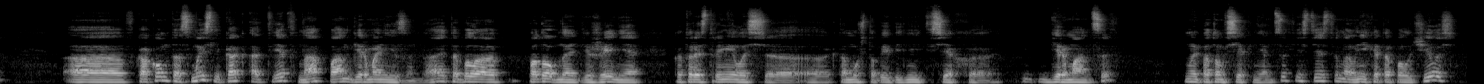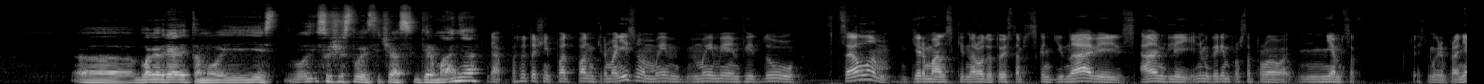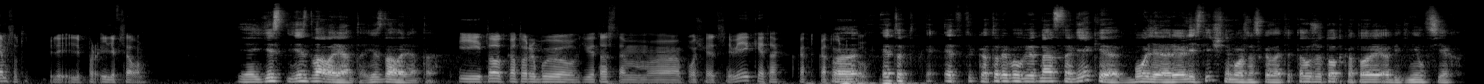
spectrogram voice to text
а, в каком-то смысле как ответ на пангерманизм. Да? Это было подобное движение которая стремилась э, э, к тому, чтобы объединить всех э, германцев, ну и потом всех немцев, естественно. У них это получилось. Благодаря этому и есть, ну, существует сейчас Германия. Да, по сути, точнее, под пангерманизмом мы, мы имеем в виду в целом германские народы, то есть там со Скандинавии, с Англией, или мы говорим просто про немцев? То есть мы говорим про немцев или, или, или в целом? Есть, есть два варианта, есть два варианта. И тот, который был в 19 э, получается, веке, это который э, был? Этот, этот, который был в 19 веке, более реалистичный, можно сказать, это уже тот, который объединил всех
